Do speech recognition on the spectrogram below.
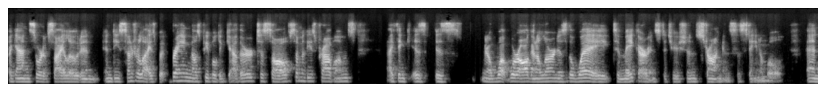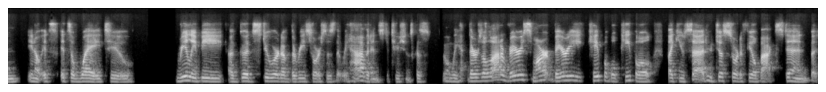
again sort of siloed and, and decentralized but bringing those people together to solve some of these problems i think is is you know what we're all going to learn is the way to make our institutions strong and sustainable mm-hmm. and you know it's it's a way to really be a good steward of the resources that we have at institutions because when we there's a lot of very smart very capable people like you said who just sort of feel boxed in but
